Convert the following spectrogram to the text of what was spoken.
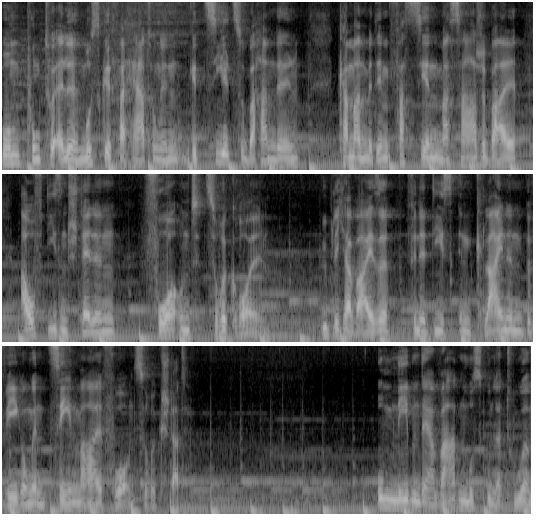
Um punktuelle Muskelverhärtungen gezielt zu behandeln, kann man mit dem Faszienmassageball auf diesen Stellen vor- und zurückrollen. Üblicherweise findet dies in kleinen Bewegungen zehnmal vor und zurück statt. Um neben der Wadenmuskulatur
